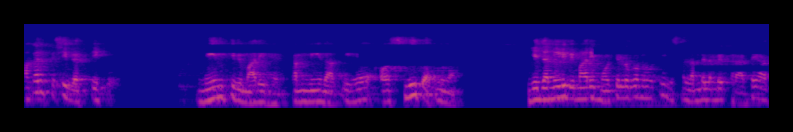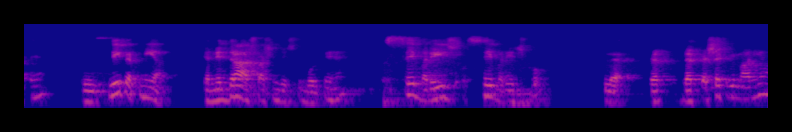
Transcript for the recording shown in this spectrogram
अगर किसी व्यक्ति को नींद की बीमारी है, कम नींद आती है और स्लीप एपनिया ये जनरली बीमारी मोटे लोगों में होती है, जिसमें लंबे लंबे खराटे आते हैं। तो स्लीप एपनिया या निद्रा आश्वासन जिसको बोलते हैं, उससे मरीज़ उससे मरीज़ को ब्लड प्रेशर की बीमारियाँ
